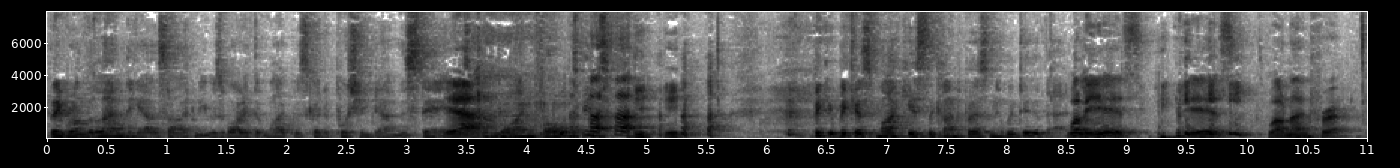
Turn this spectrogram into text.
they were on the landing outside, and he was worried that Mike was going to push him down the stairs, Yeah. blindfolded. Beca- because Mike is the kind of person who would do that. Well, he is. He is. well known for it.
